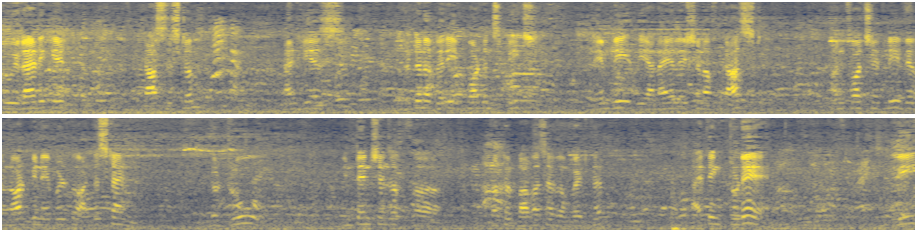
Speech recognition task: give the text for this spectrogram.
to eradicate caste system and he has written a very important speech, namely the annihilation of caste. Unfortunately, we have not been able to understand the true intentions of uh, Dr. Baba Sahib Ambedkar. I think today we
